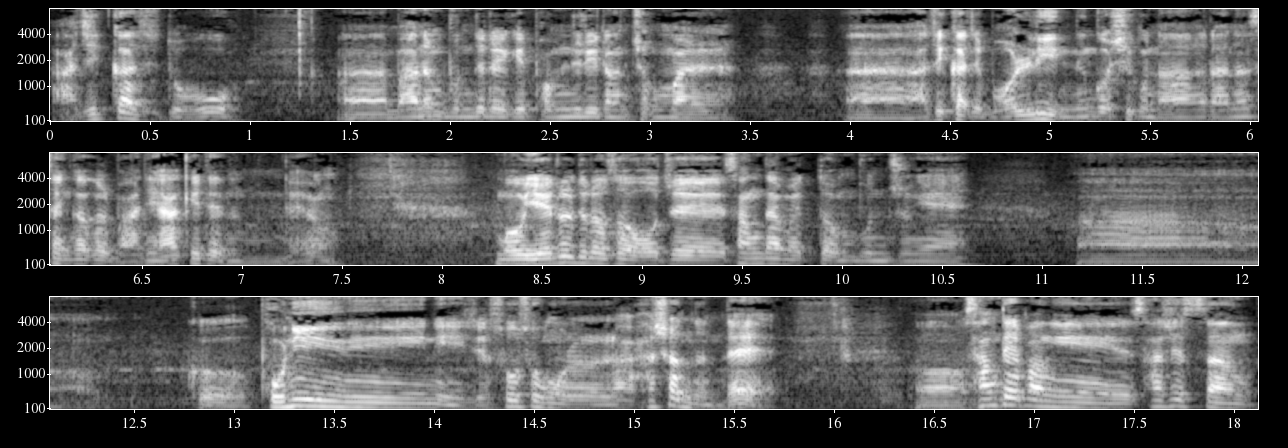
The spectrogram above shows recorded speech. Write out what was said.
아직까지도 어, 많은 분들에게 법률이란 정말 어, 아직까지 멀리 있는 것이구나라는 생각을 많이 하게 되는데요. 뭐 예를 들어서 어제 상담했던 분 중에 어, 그 본인이 이제 소송을 하셨는데 어, 상대방이 사실상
